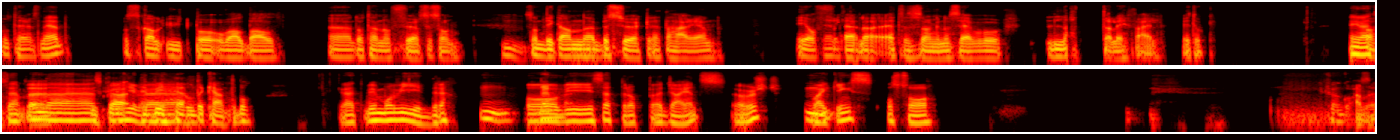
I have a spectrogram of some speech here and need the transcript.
noteres ned og skal ut på ovalball.no før sesong. Mm. Sånn at vi kan eh, besøke dette her igjen i off er eller etter sesongen og se hvor latterlig feil vi tok. Greit, Altså, det. Men uh, skal vi hive be held accountable. Greit, vi må videre. Mm. Og Hvem- vi setter opp eh, Giants øverst, Mm. Vikings, og så Du kan, gå, altså,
